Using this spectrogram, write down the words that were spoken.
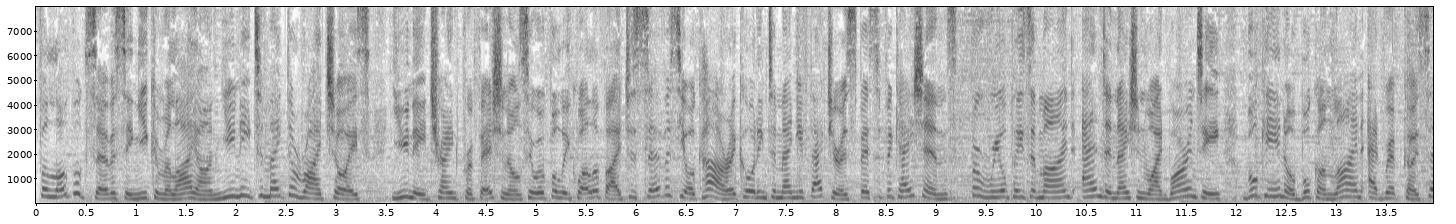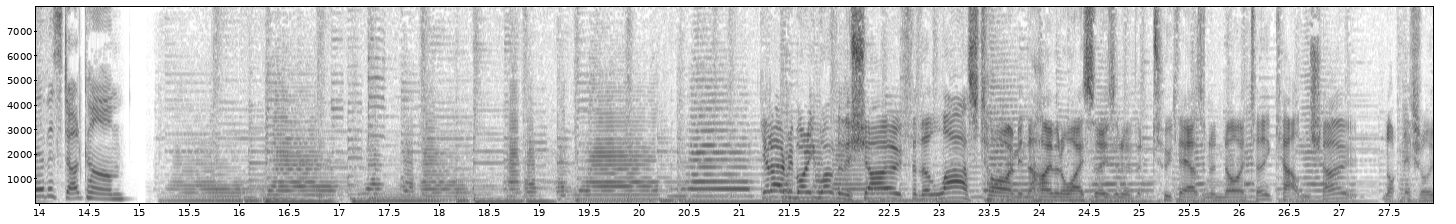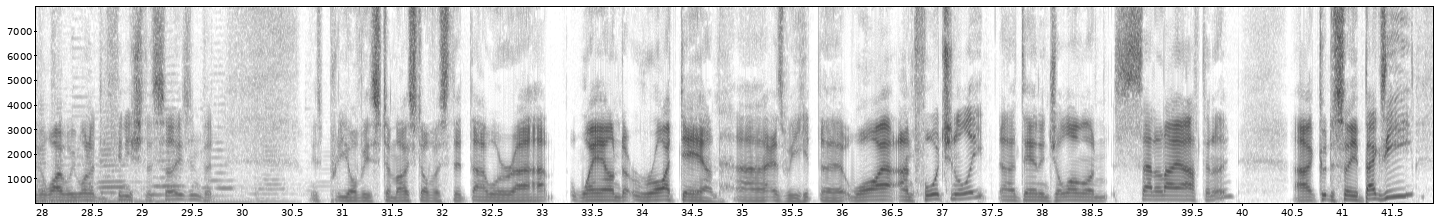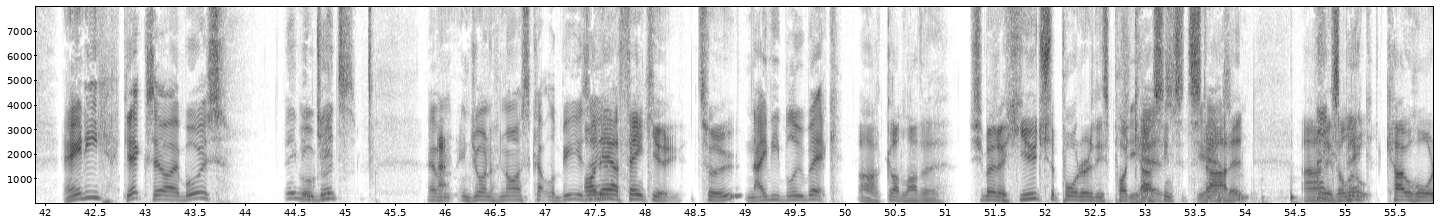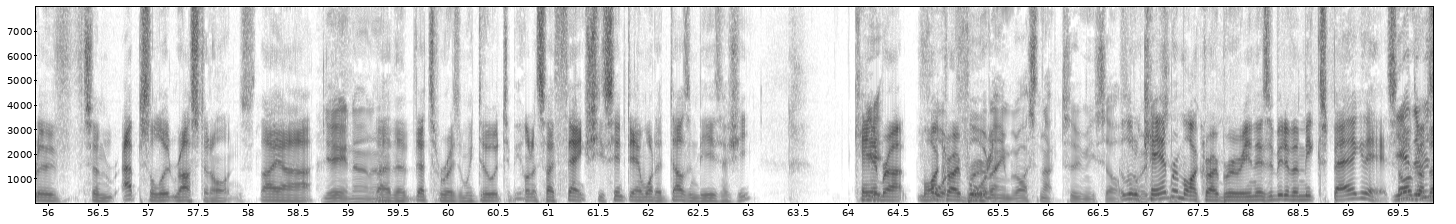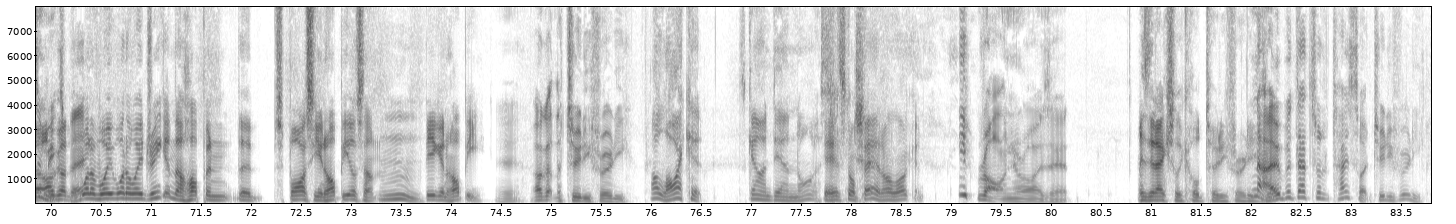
For logbook servicing you can rely on, you need to make the right choice. You need trained professionals who are fully qualified to service your car according to manufacturer's specifications. For real peace of mind and a nationwide warranty, book in or book online at repcoservice.com. G'day, everybody. Welcome to the show for the last time in the home and away season of 2019. Carlton Show. Not necessarily the way we wanted to finish the season, but it's pretty obvious to most of us that they were uh, wound right down uh, as we hit the wire. Unfortunately, uh, down in Geelong on Saturday afternoon. Uh, good to see you, Bagsy. Andy, Gex, how are you, boys? Evening, All good? gents. Having enjoying a nice couple of beers. I there? now thank you to, Navy Blue Beck. oh, God love her. She's been a huge supporter of this podcast since it She started. Uh, Thanks, there's a little Beck. cohort of some absolute rusted ons. They are. Yeah, no, no. they're the, that's the reason we do it, to be honest. So thanks. She sent down what a dozen beers, has she? Canberra Yeah, microbrewery. 14, but I snuck two myself. A little already, Canberra so- microbrewery, and there's a bit of a mixed bag there. So Yeah, I've there got is a the- I've mixed got- bag. What are we? What are we drinking? The hop and the spicy and hoppy or something? Mm. Big and hoppy. Yeah. I got the Tutti Frutti. I like it. It's going down nice. Yeah, it's not bad. I like it. You're rolling your eyes out. Is it actually called Tutti Frutti? No, it? but that's what it tastes like, Tutti Frutti.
